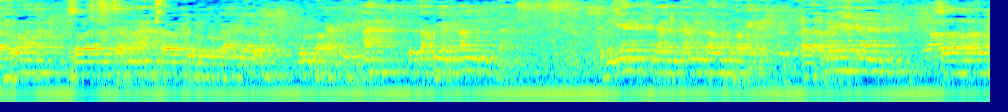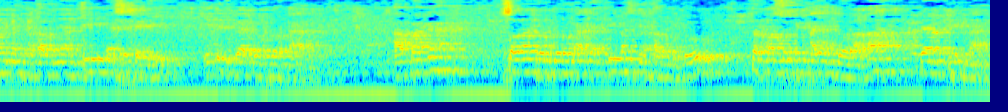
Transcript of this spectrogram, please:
bahwa sholat jamaah tarawih 20 rakaat itu adalah merupakan bid'ah tetapi yang paling bid'ah. Kemudian yang kami tahu uh, penanyakan sholat tarawih dengan bertahunnya di SCPI itu juga 20 rakaat. Apakah sholat 20 rakaat yang di Masjidil Haram itu termasuk bid'ah yang dolalah dan bid'ah?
